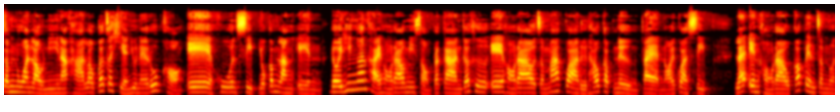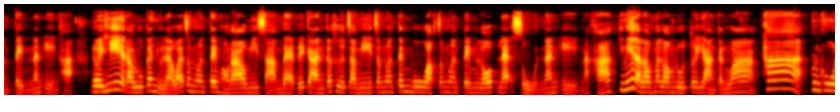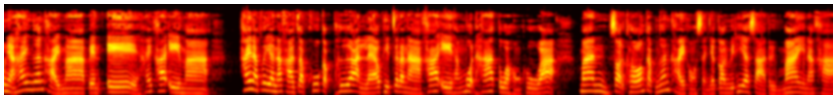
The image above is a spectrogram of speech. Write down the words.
จำนวนเหล่านี้นะคะ เราก็จะเขียนอยู่ในรูปของ a คูณ 10 ยกกำลัง n โดยที่เงื่อนไขของเรามี 2 ประการก็คือ a ของเราจะมากกว่าหรือเท่ากับ 1 แต่น้อยกว่า 10 และ n ของเราก็เป็นจำนวนเต็มนั่นเองค่ะ โดยที่เรารู้กันอยู่แล้วว่าจำนวนเต็มของเรามี 3 แบบด้วยกัน ก็คือจะมีจำนวนเต็มบวกจำนวนเต็มลบและศูนย์นั่นเองนะคะ ทีนี้เดี๋ยวเรามาลองดูตัวอย่างกันว่า ถ้าคุณครูเนี่ยให้เงื่อนไขมาเป็น a ให้ค่า a มาให้นักเรียนนะคะจับคู่กับเพื่อนแล้วพิจารณาค่า a ทั้งหมด 5 ตัวของครูว่า มันสอดคล้องกับเงื่อนไขของสัญญกรวิทยาศาสตร์หรือไม่นะคะ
